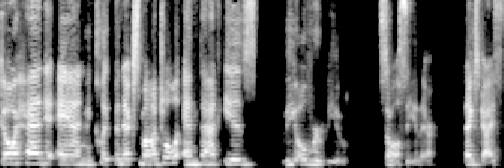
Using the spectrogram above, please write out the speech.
go ahead and click the next module and that is the overview. So I'll see you there. Thanks, guys.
